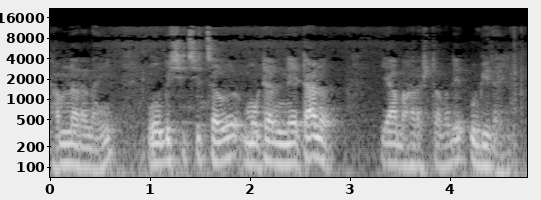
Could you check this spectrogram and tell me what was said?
थांबणारा नाही. ओबीसीची चळवळ मोठ्या नेटानं या महाराष्ट्रामध्ये उभी राहील.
